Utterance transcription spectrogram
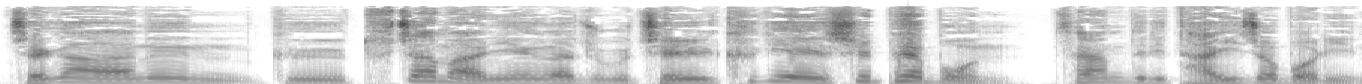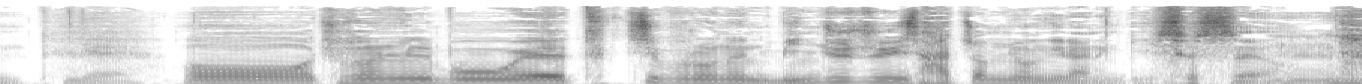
제가 아는 그 투자 많이 해가지고 제일 크게 실패 본 사람들이 다 잊어버린 예. 어 조선일보의 특집으로는 민주주의 4.0이라는 게 있었어요. 음.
